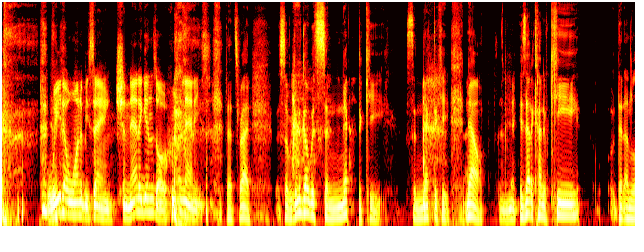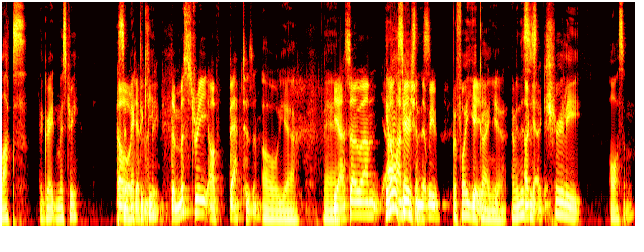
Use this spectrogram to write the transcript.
we don't want to be saying shenanigans or hootenannies. That's right. So we're going to go with synecdoche. Synecdoche. Now, Synec- is that a kind of key that unlocks a great mystery? A oh, synecdoche? definitely. The mystery of baptism. Oh, yeah. Man. Yeah, so um, In all I seriousness, that we've before you get yeah, going, yeah. yeah. I mean, this Okay, is okay. truly awesome.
